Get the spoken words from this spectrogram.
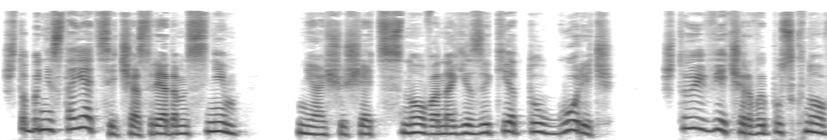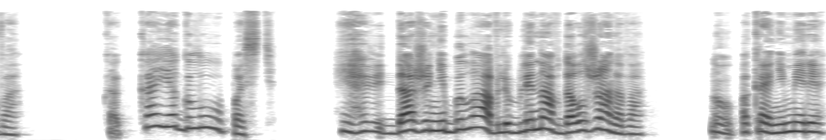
чтобы не стоять сейчас рядом с ним, не ощущать снова на языке ту горечь, что и вечер выпускного. Какая глупость! Я ведь даже не была влюблена в Должанова. Ну, по крайней мере,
